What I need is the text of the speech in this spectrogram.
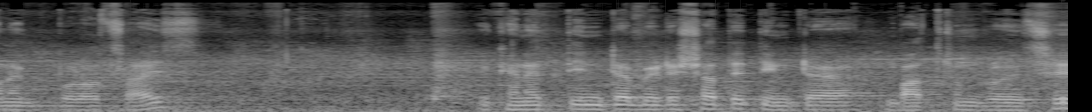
অনেক বড় সাইজ এখানে তিনটা বেডের সাথে তিনটা বাথরুম রয়েছে।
